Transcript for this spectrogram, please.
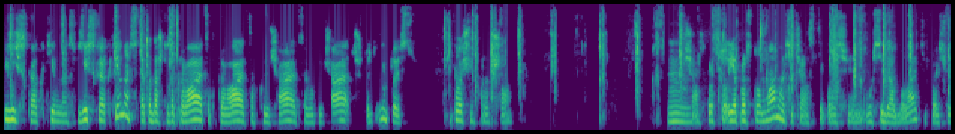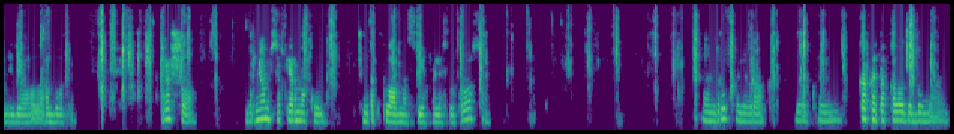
физическая активность. Физическая активность это когда что закрывается, открывается, включается, выключается, что, ну, то есть это очень хорошо. М. Сейчас просто я просто у мамы сейчас, типа, сегодня у себя была, типа, сегодня делала работы. Хорошо. Вернемся к Ермаку. Почему так плавно съехали с вопроса? Он друг или враг для Украины? Как эта колода думает?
